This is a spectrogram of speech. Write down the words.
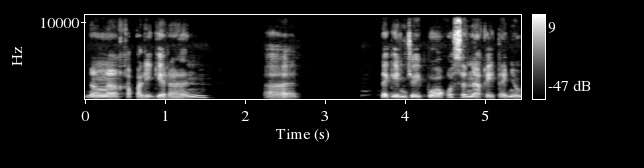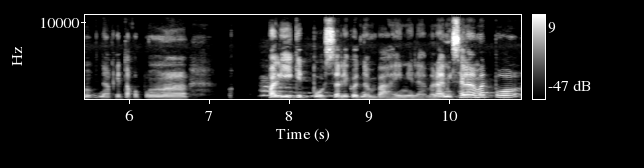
ng uh, kapaligiran. At uh, nag-enjoy po ako sa nakita niyo, nakita ko pong uh, paligid po sa likod ng bahay nila. Maraming salamat po.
